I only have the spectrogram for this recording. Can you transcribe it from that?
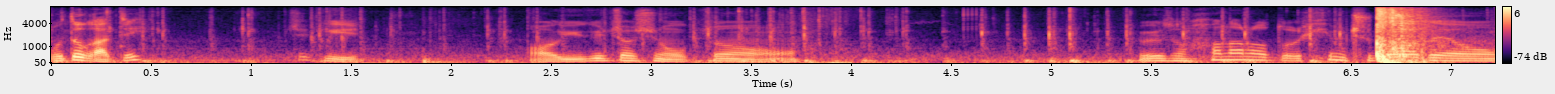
어떡하지? 솔직히 아 이길 자신 없어 여기서 하나라도 힘 줄여야 돼요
